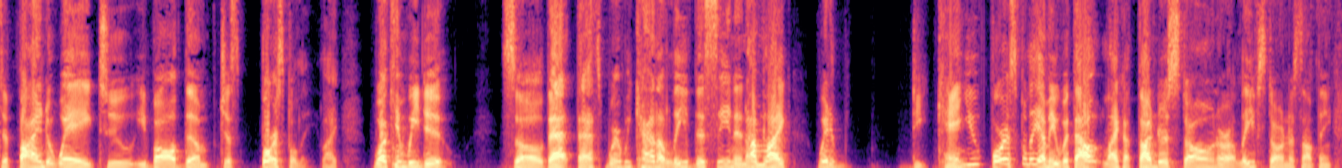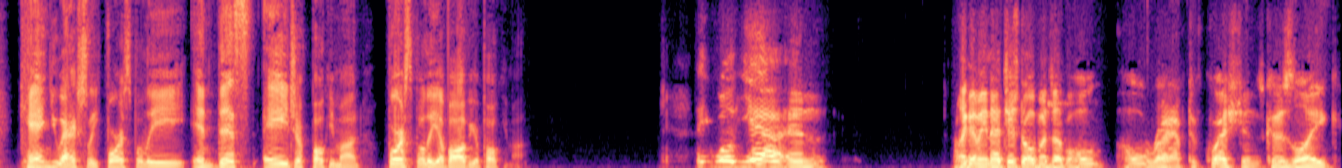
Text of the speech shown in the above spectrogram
to find a way to evolve them just forcefully. Like, what can we do? So that that's where we kind of leave this scene, and I'm like, wait, do, can you forcefully? I mean, without like a thunderstone or a leaf stone or something, can you actually forcefully in this age of Pokemon forcefully evolve your Pokemon? Well, yeah, and like I mean that just opens up a whole whole raft of questions because like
